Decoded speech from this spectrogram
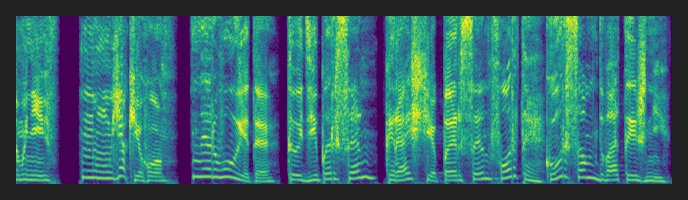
Можна мені? Ну, як його? Нервуєте? Тоді персен. Краще персен форте. Курсом два тижні.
